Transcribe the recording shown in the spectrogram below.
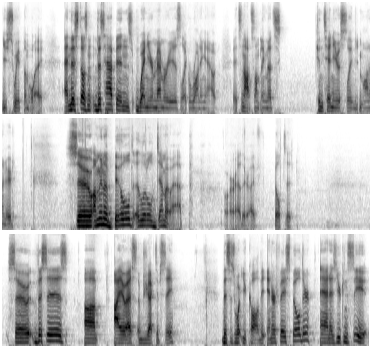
you sweep them away. And this doesn't this happens when your memory is like running out. It's not something that's continuously monitored. So I'm going to build a little demo app, or rather, I've built it. So this is um, iOS Objective-C. This is what you call the interface builder. And as you can see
